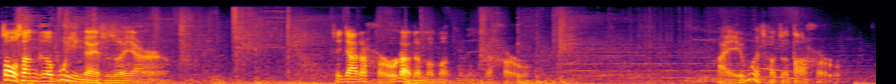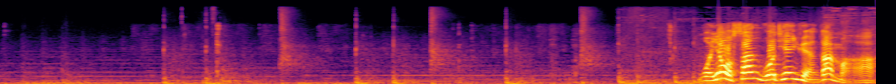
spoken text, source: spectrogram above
赵三哥不应该是这样啊！这家这猴咋这么猛呢？这猴，哎呦我操，这大猴！我要三国天选干嘛？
